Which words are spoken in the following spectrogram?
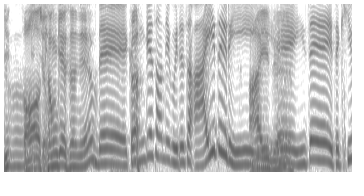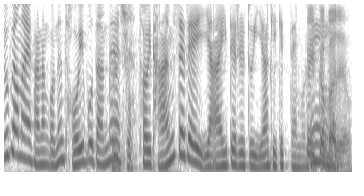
이- 어, 있죠. 경계선이에요? 네, 경계선이고 이제 저 아이들이 아이들. 예, 이제 이제 기후 변화에 관한 거는 저희보다는 그렇죠. 저희 다음 세대의 이 아이들을 또 이야기이기 때문에 그러니까 말이에요.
